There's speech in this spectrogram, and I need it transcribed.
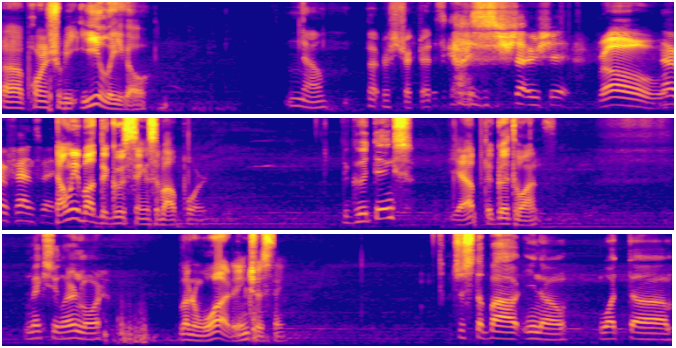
uh, porn should be illegal? No, but restricted. This guy's so shit. Bro. No offense, mate. Tell me about the good things about porn. The good things Yep, the good ones. makes you learn more. Learn what? Interesting. Just about, you know, what the.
